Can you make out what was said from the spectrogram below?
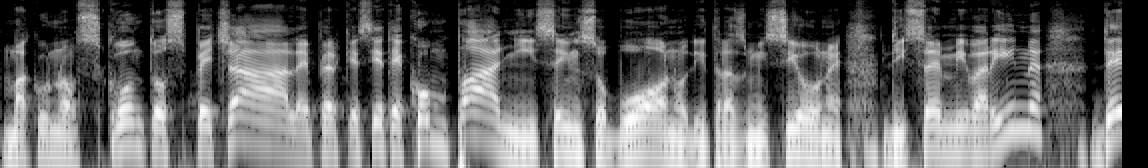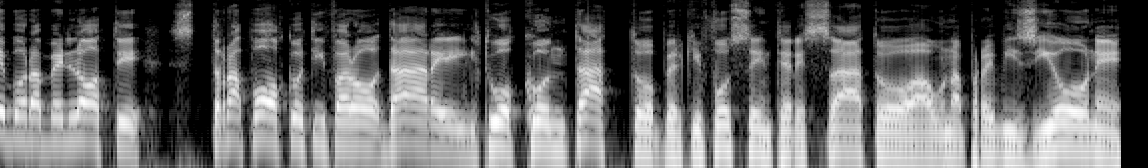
ma con uno sconto speciale perché siete compagni, senso buono di trasmissione di Sammy Varin. Deborah Bellotti, tra poco ti farò dare il tuo contatto per chi fosse interessato a una previsione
